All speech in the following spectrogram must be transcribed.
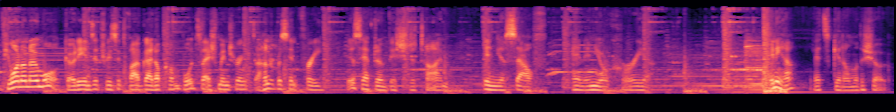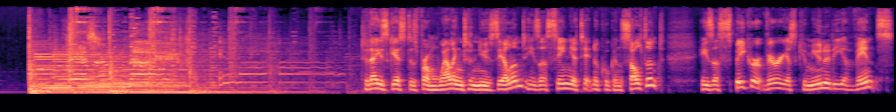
if you want to know more, go to nz365guy.com forward slash mentoring. It's 100% free. You just have to invest your time in yourself and in your career. Anyhow, let's get on with the show. Today's guest is from Wellington, New Zealand. He's a senior technical consultant. He's a speaker at various community events.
